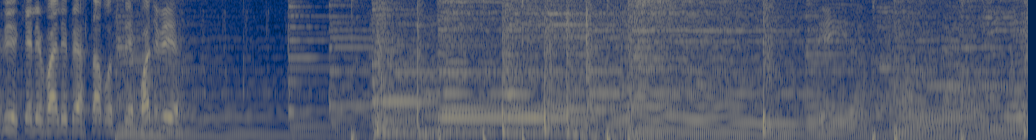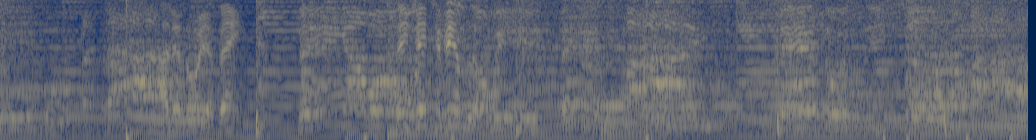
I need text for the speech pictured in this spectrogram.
Vir que ele vai libertar você. Pode vir. Aleluia, vem. Tem gente vindo. Não esperes mais. Jesus se chama.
